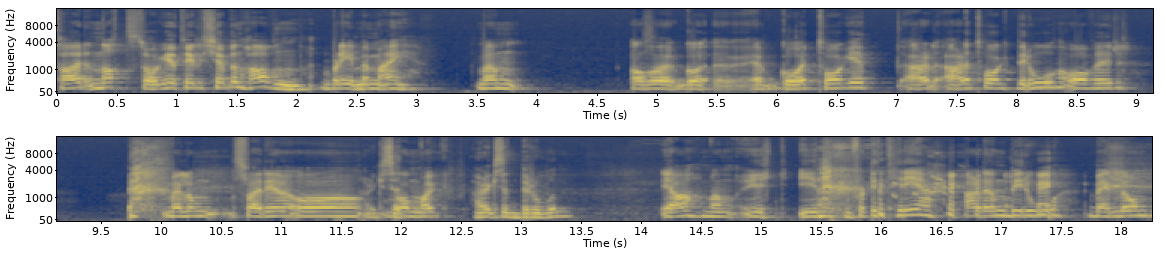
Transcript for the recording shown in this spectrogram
tar nattoget til København, bli med meg. Men altså Går, eh, går toget er, er det togbro over mellom Sverige og Har sett- Danmark? Har du ikke sett Broen? Ja, men i 1943 er det en bro mellom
